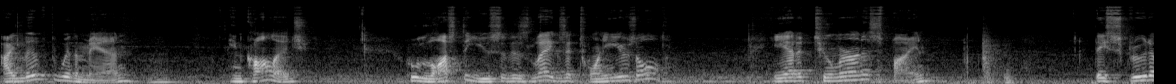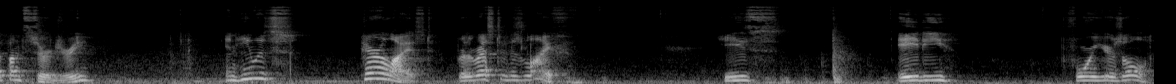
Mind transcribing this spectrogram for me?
I lived with a man in college who lost the use of his legs at 20 years old. He had a tumor on his spine. They screwed up on surgery, and he was paralyzed for the rest of his life. He's 84 years old.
